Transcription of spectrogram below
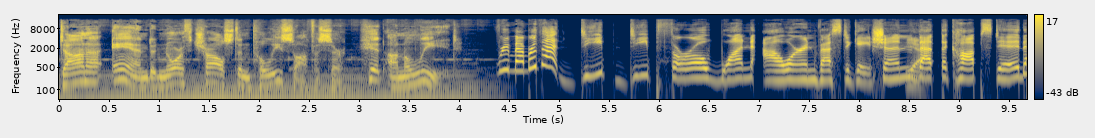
Donna and a North Charleston police officer hit on a lead. Deep, deep, thorough one hour investigation Yeah. that the cops did?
